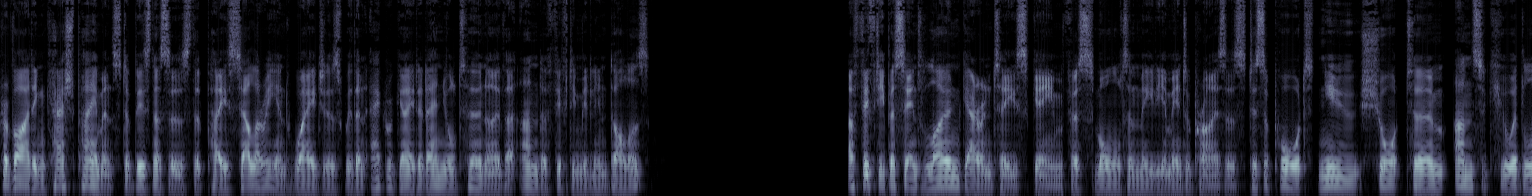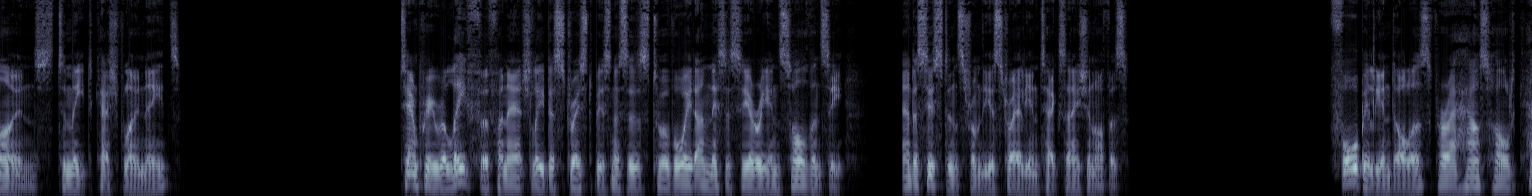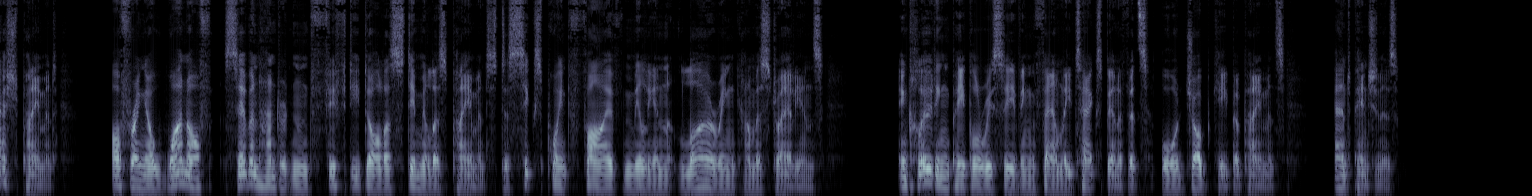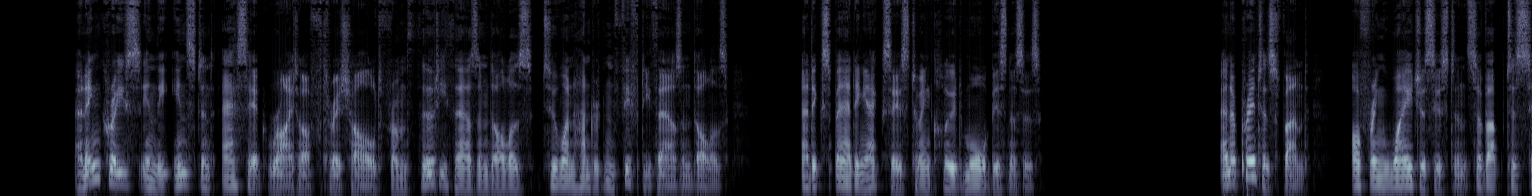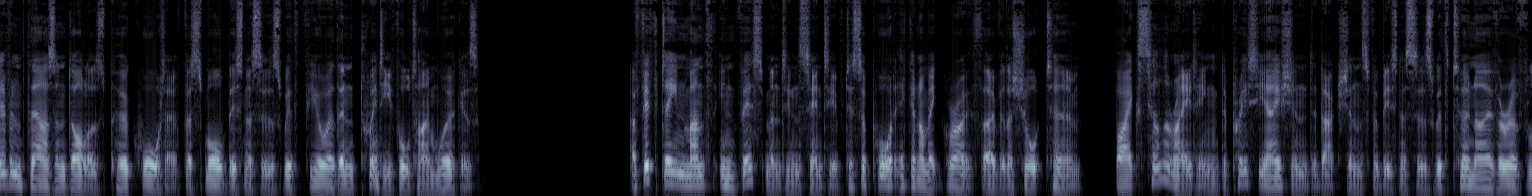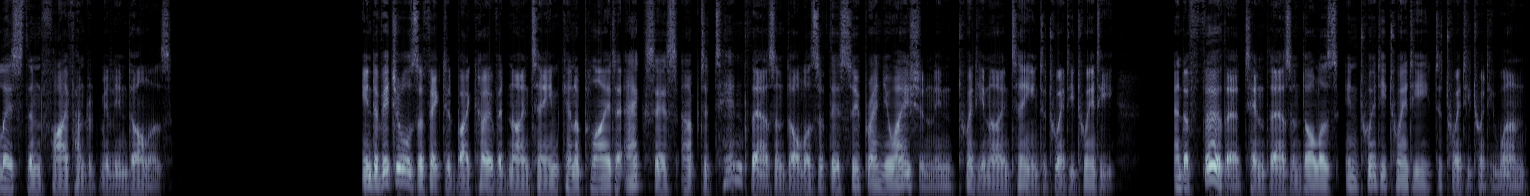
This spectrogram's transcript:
providing cash payments to businesses that pay salary and wages with an aggregated annual turnover under $50 million a 50% loan guarantee scheme for small to medium enterprises to support new short term unsecured loans to meet cash flow needs. Temporary relief for financially distressed businesses to avoid unnecessary insolvency and assistance from the Australian Taxation Office. $4 billion for a household cash payment offering a one off $750 stimulus payment to 6.5 million lower income Australians, including people receiving family tax benefits or JobKeeper payments, and pensioners. An increase in the instant asset write off threshold from $30,000 to $150,000, and expanding access to include more businesses. An apprentice fund offering wage assistance of up to $7,000 per quarter for small businesses with fewer than 20 full time workers. A 15 month investment incentive to support economic growth over the short term by accelerating depreciation deductions for businesses with turnover of less than $500 million. Individuals affected by COVID 19 can apply to access up to $10,000 of their superannuation in 2019 to 2020 and a further $10,000 in 2020 to 2021.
